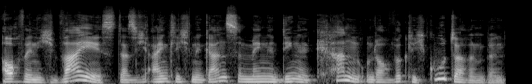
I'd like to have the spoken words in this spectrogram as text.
Auch wenn ich weiß, dass ich eigentlich eine ganze Menge Dinge kann und auch wirklich gut darin bin,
